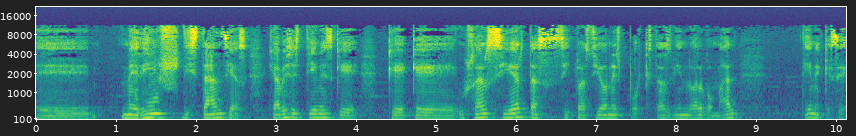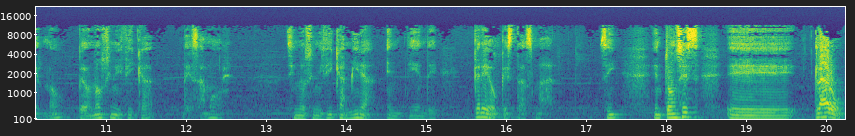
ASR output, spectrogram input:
eh, medir distancias, que a veces tienes que, que, que usar ciertas situaciones porque estás viendo algo mal, tiene que ser, ¿no? Pero no significa desamor sino significa, mira, entiende, creo que estás mal. ¿Sí? Entonces, eh, claro,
